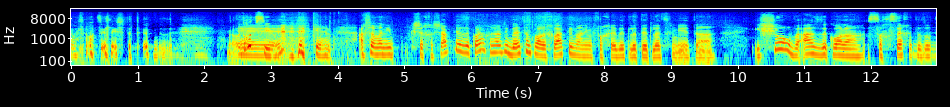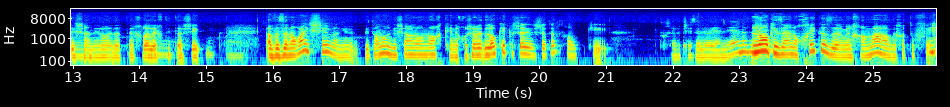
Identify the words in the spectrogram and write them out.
אם אתם רוצים להשתתף בזה. מאוד אה, רוצים. כן. עכשיו, אני, כשחשבתי על זה קודם, חשבתי, בעצם כבר החלטתי ואני מפחדת לתת לעצמי את האישור, ואז זה כל הסכסכת הזאת שאני לא יודעת איך ללכת איתה, שהיא... אבל זה נורא אישי, ואני פתאום מרגישה לא נוח, כי אני חושבת, לא כי קשה לי לשתף אתכם, כי... את חושבת שזה לא יעניין אנשים? לא, כי זה אנוכי כזה, מלחמה וחטופים.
